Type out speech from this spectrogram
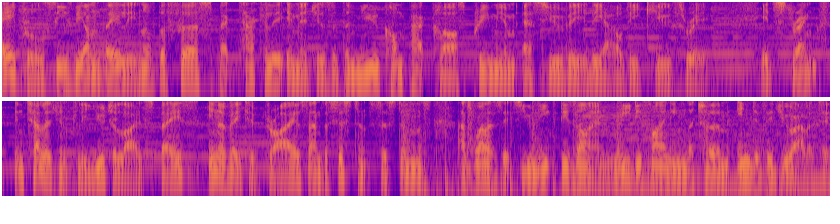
April sees the unveiling of the first spectacular images of the new compact class premium SUV, the Audi Q3. Its strength, intelligently utilized space, innovative drives and assistance systems, as well as its unique design, redefining the term individuality.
